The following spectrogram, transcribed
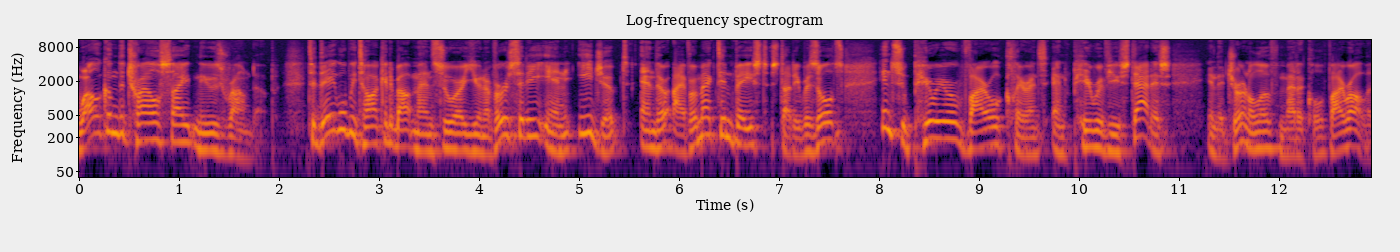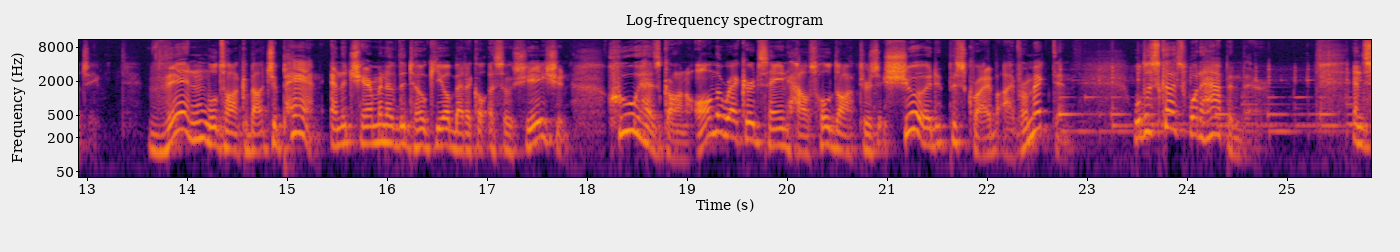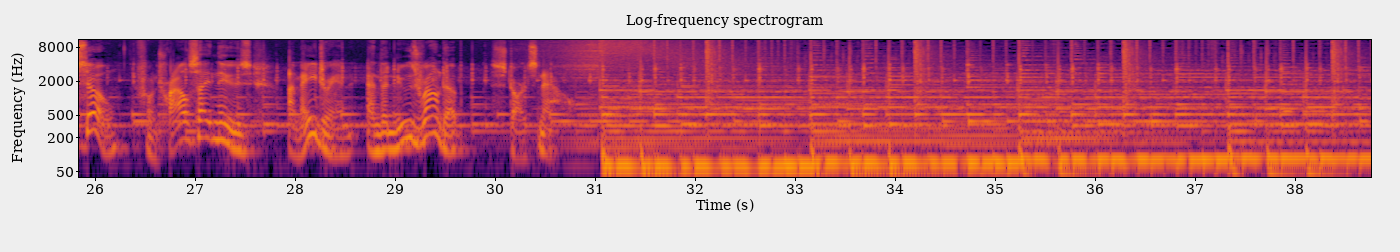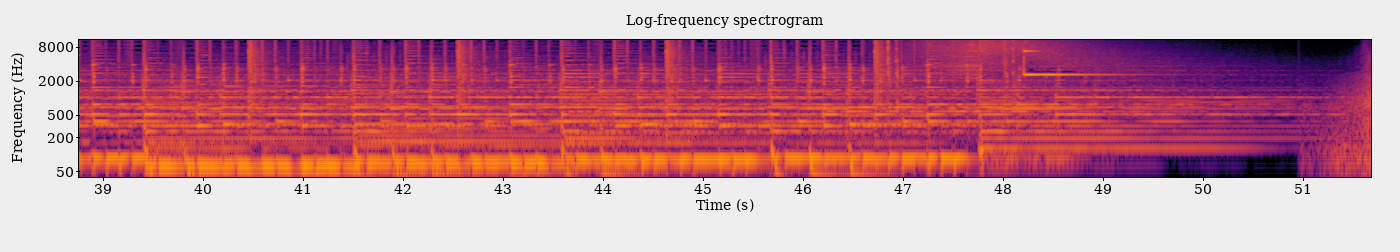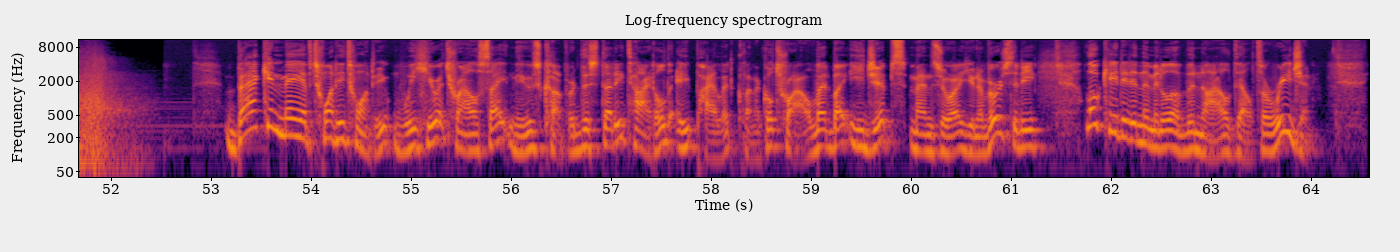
Welcome to Trial Site News Roundup. Today we'll be talking about Mansoura University in Egypt and their ivermectin based study results in superior viral clearance and peer review status in the Journal of Medical Virology. Then we'll talk about Japan and the chairman of the Tokyo Medical Association, who has gone on the record saying household doctors should prescribe ivermectin. We'll discuss what happened there. And so, from Trial Site News, I'm Adrian, and the News Roundup starts now. Back in May of 2020, we here at Trial Site News covered the study titled A Pilot Clinical Trial led by Egypt's Mansoura University, located in the middle of the Nile Delta region.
